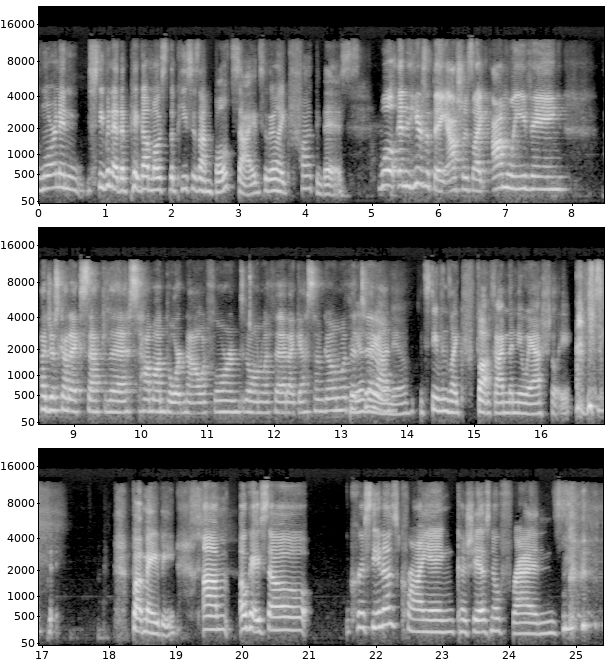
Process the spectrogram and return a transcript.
Lauren and Stephen had to pick up most of the pieces on both sides. So they're like, fuck this. Well, and here's the thing Ashley's like, I'm leaving. I just got to accept this. I'm on board now. If Lauren's going with it, I guess I'm going with it Yes, too. I. And Stephen's like, fuck, I'm the new Ashley. I'm just kidding. but maybe. Um, okay, so Christina's crying because she has no friends.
